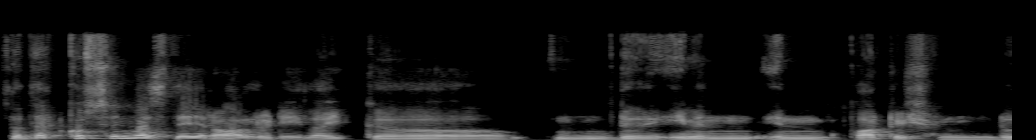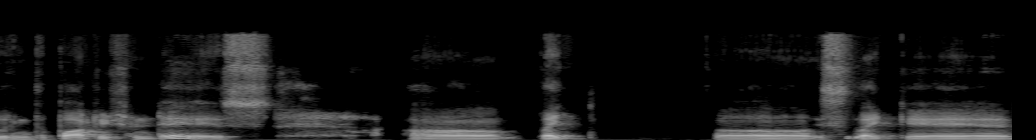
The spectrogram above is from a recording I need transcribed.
So that question was there already, like uh, during, even in partition during the partition days, uh, like uh, it's like a,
